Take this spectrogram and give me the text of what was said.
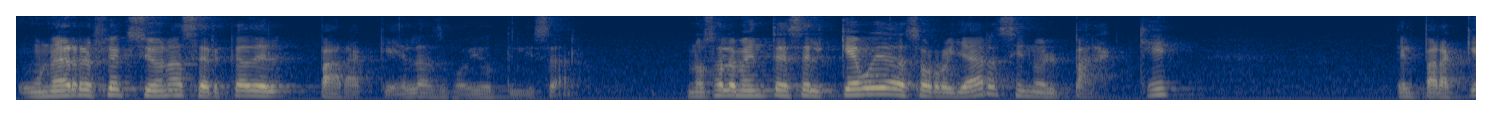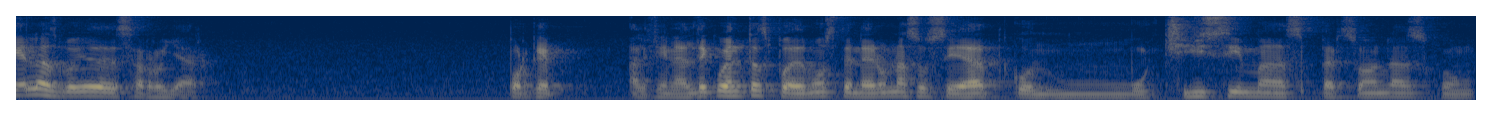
una reflexión acerca del para qué las voy a utilizar. No solamente es el qué voy a desarrollar, sino el para qué. El para qué las voy a desarrollar. Porque al final de cuentas podemos tener una sociedad con muchísimas personas, con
